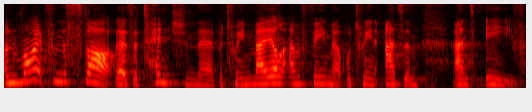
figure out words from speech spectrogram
And right from the start, there's a tension there between male and female, between Adam and Eve.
